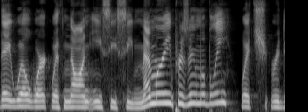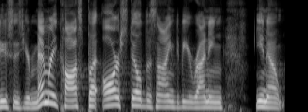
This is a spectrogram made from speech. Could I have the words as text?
They will work with non ECC memory, presumably, which reduces your memory cost, but are still designed to be running, you know,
